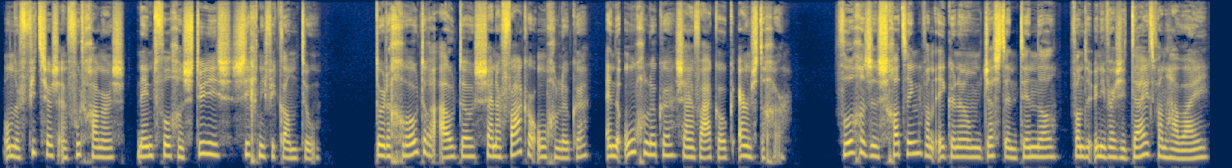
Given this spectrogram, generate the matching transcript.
onder fietsers en voetgangers neemt volgens studies significant toe. Door de grotere auto's zijn er vaker ongelukken en de ongelukken zijn vaak ook ernstiger. Volgens een schatting van econoom Justin Tyndall van de Universiteit van Hawaii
